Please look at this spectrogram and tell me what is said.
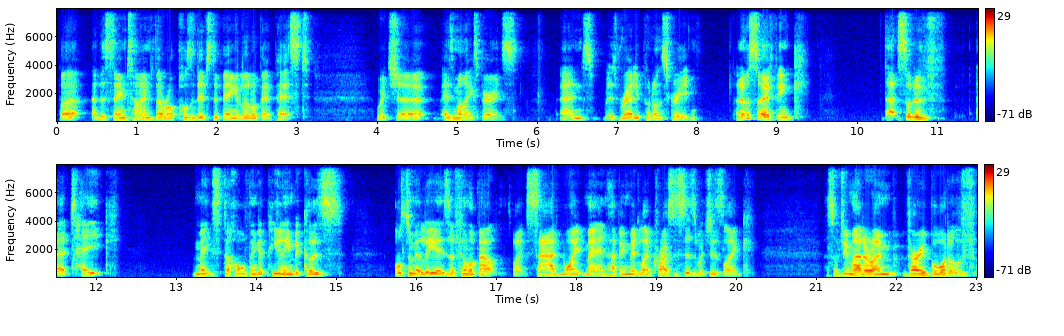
but at the same time there are positives to being a little bit pissed, which uh, is my experience, and is rarely put on screen. And also, I think that sort of uh, take makes the whole thing appealing because ultimately it's a film about like sad white men having midlife crises, which is like subject matter I'm very bored of.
